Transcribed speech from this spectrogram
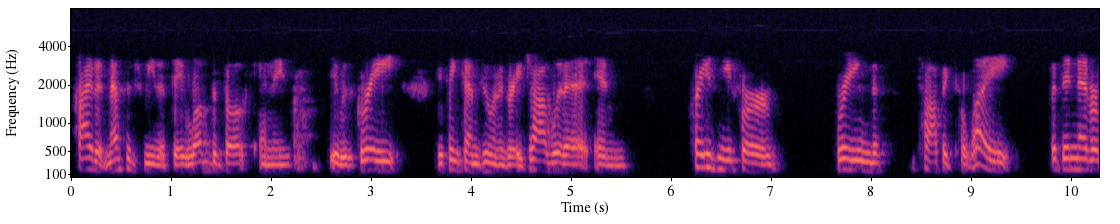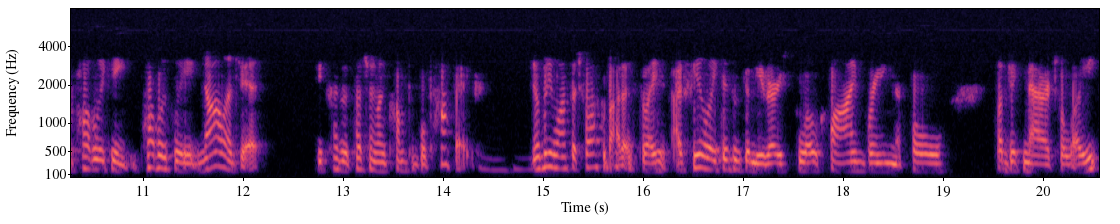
private message me that they love the book and they, it was great. They think I'm doing a great job with it and praise me for bringing this topic to light, but they never publicly, publicly acknowledge it because it's such an uncomfortable topic. Mm-hmm. Nobody wants to talk about it. So I, I feel like this is going to be a very slow climb bringing this whole subject matter to light.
